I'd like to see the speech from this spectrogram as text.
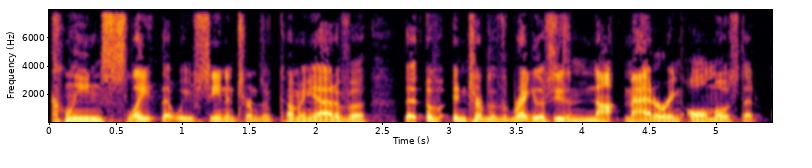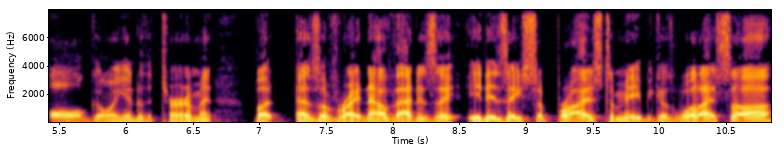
clean slate that we've seen in terms of coming out of a in terms of the regular season not mattering almost at all going into the tournament. But as of right now, that is a it is a surprise to me because what I saw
